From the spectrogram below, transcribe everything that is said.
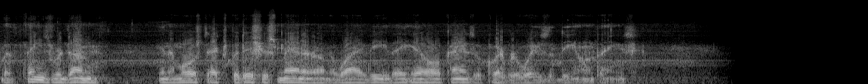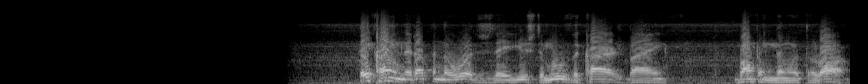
But things were done in the most expeditious manner on the YV. They had all kinds of clever ways of dealing things. They claim that up in the woods they used to move the cars by bumping them with the log.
